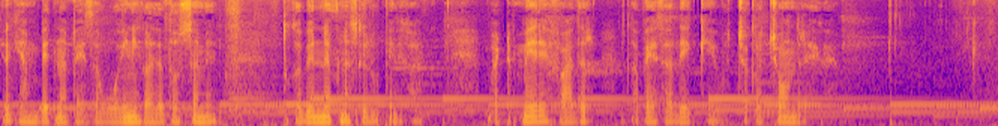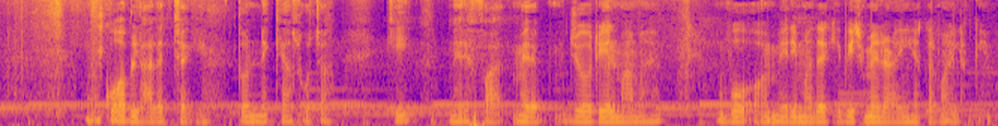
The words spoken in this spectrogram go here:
क्योंकि हम पे इतना पैसा वो ही नहीं करता था उस समय तो कभी उन्होंने अपना असली रूप नहीं दिखाया। बट मेरे फादर का पैसा देख के वो चौंध रह गए। उनको अब लालच जगी तो उनने क्या सोचा कि मेरे फा, मेरे जो रियल मामा हैं, वो और मेरी मदर के बीच में लड़ाइयाँ करवाने लग गई वो।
